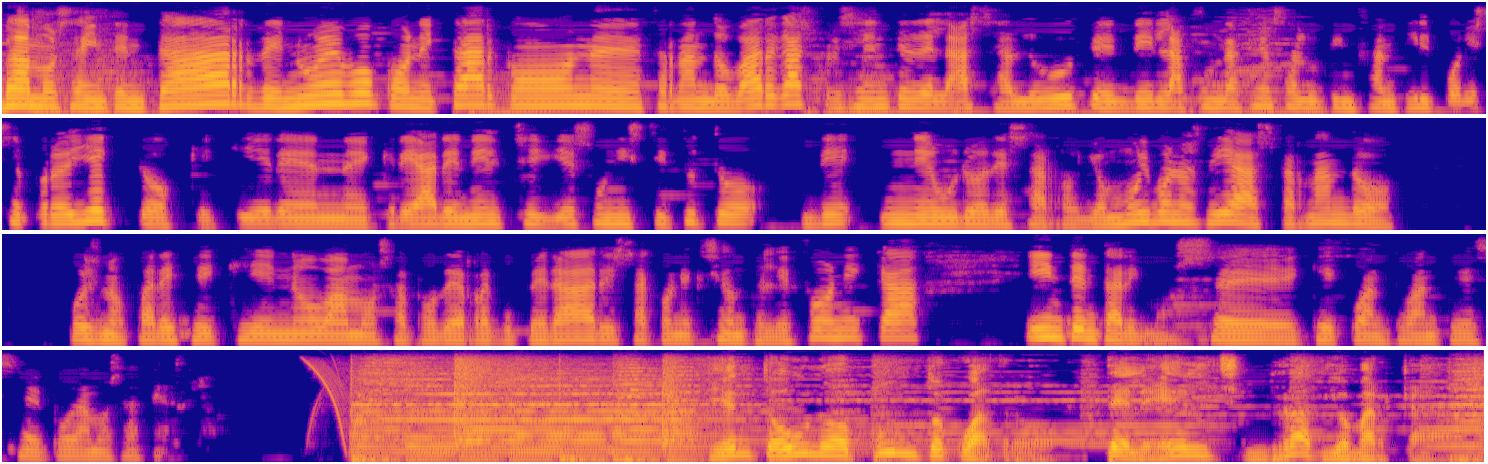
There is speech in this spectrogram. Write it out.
Vamos a intentar de nuevo conectar con eh, Fernando Vargas, presidente de la Salud, eh, de la Fundación Salud Infantil, por ese proyecto que quieren eh, crear en Elche y es un instituto de neurodesarrollo. Muy buenos días, Fernando. Pues no, parece que no vamos a poder recuperar esa conexión telefónica. Intentaremos que cuanto antes podamos hacerlo. 101.4 Teleelch Radio Marca.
